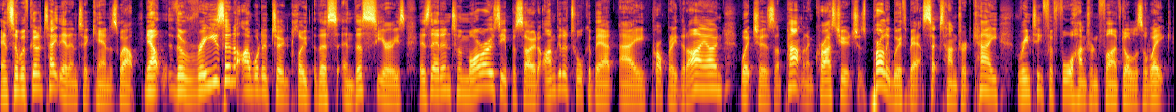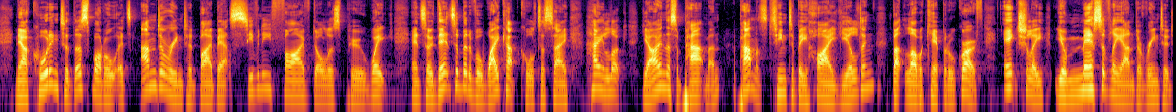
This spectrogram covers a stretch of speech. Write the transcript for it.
And so we've got to take that into account as well. Now, the reason I wanted to include this in this series is that in tomorrow's episode, I'm going to talk about a property that I own, which is an apartment in Christchurch. It's probably worth about 600k, renting for $405 a week. Now, according to this model, it's under rented by about $75 per week. And so that's a bit of a wake up call to say, hey, look, you own this apartment. Apartments tend to be high yielding, but lower capital growth. Actually, you're massively under rented.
